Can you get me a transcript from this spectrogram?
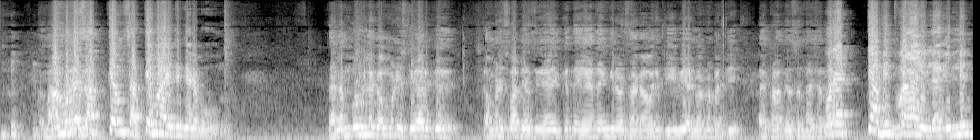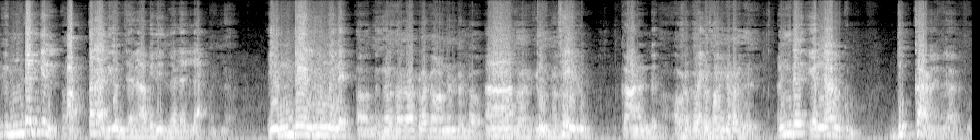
നമുക്ക് സത്യം സത്യമായിട്ട് ഇങ്ങനെ പോകുന്നു. നിലമ്പൂരിലെ കമ്മ്യൂണിസ്റ്റുകാർക്ക് കമ്മ്യൂണിസ്റ്റ് പാർട്ടിയെ സ്നേഹിക്കുന്ന ഏതെങ്കിലും ഒരു സഖാവിന് പി വി അൻവറിനെ പറ്റി അഭിപ്രായ വ്യത്യാസം ഉണ്ടായി ഒരൊറ്റ അഭിപ്രായം ഇല്ല. ഇല്ലെങ്കിൽ ഉണ്ടെങ്കിൽ അത്ര അധികം ജനാബലി ഇന്നലല്ല. അല്ല എന്തായിരുന്നു ഇന്നലെ നിങ്ങൾ സഖാക്കളെ കാണുന്നുണ്ടല്ലോ. കാണുന്നുണ്ട്. അവർക്കൊക്കെ സങ്കടമല്ലേ? ഉണ്ട്. എല്ലാവർക്കും ദുഃഖാണ് എല്ലാവർക്കും.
